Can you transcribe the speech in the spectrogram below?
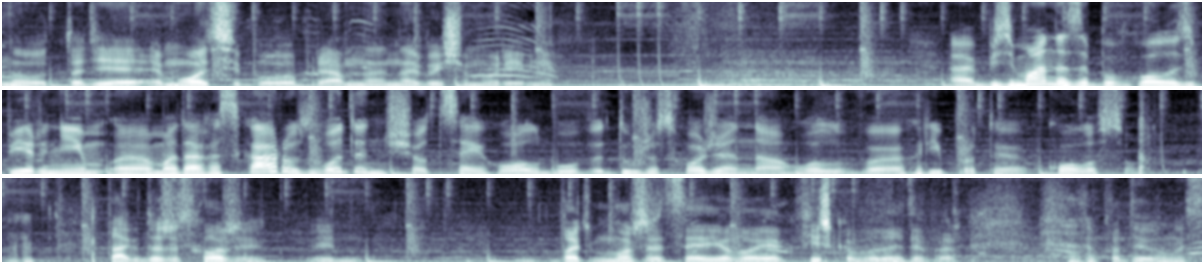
ну тоді емоції були прямо на найвищому рівні. Е, Бізімана забув гол у збірні е, Мадагаскару. Згоден, що цей гол був дуже схожий на гол в грі проти Колосу. Так, дуже схожий. Він... бач- Може, це його як фішка буде тепер. Подивимось.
